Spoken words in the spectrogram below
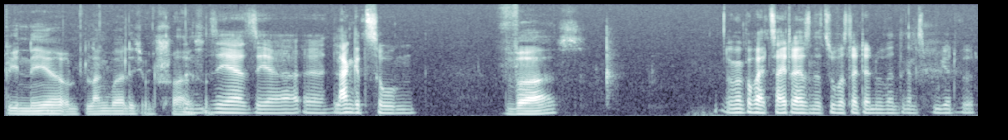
Binär und langweilig und scheiße. sehr, sehr äh, langgezogen. Was? Irgendwann kommen halt Zeitreisen dazu, was halt dann irgendwann ganz weird wird.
